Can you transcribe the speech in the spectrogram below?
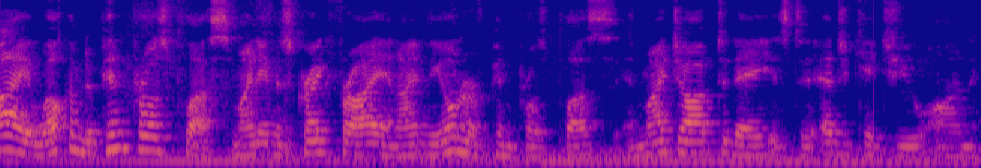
Hi, welcome to Pin Pros Plus. My name is Craig Fry and I'm the owner of Pin Pros Plus and my job today is to educate you on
